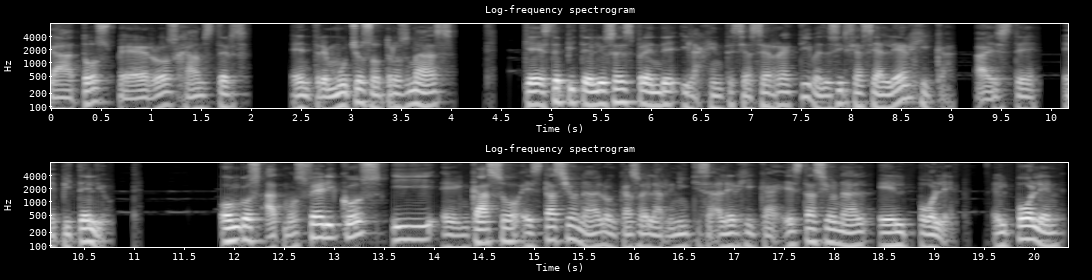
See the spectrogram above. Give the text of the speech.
gatos, perros, hámsters, entre muchos otros más, que este epitelio se desprende y la gente se hace reactiva, es decir, se hace alérgica a este epitelio. Hongos atmosféricos y en caso estacional o en caso de la rinitis alérgica estacional, el polen. El polen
